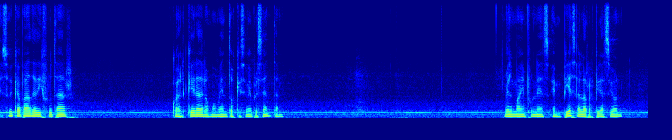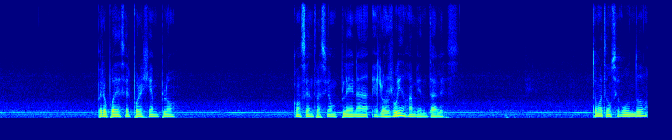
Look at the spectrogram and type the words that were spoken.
y soy capaz de disfrutar cualquiera de los momentos que se me presentan. El mindfulness empieza la respiración, pero puede ser, por ejemplo, concentración plena en los ruidos ambientales. Tómate un segundo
